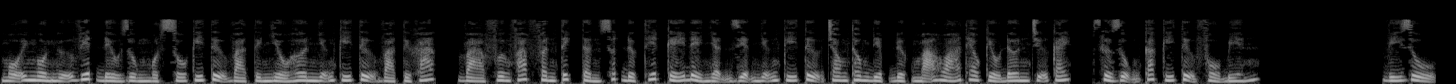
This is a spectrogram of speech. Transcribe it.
Mỗi ngôn ngữ viết đều dùng một số ký tự và từ nhiều hơn những ký tự và từ khác, và phương pháp phân tích tần suất được thiết kế để nhận diện những ký tự trong thông điệp được mã hóa theo kiểu đơn chữ cái, sử dụng các ký tự phổ biến. Ví dụ,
